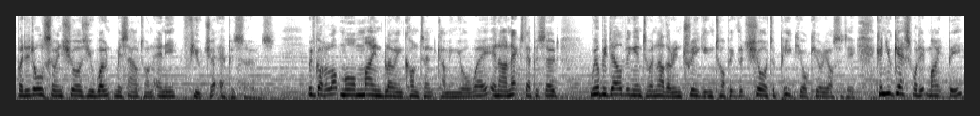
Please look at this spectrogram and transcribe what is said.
but it also ensures you won't miss out on any future episodes. We've got a lot more mind-blowing content coming your way. In our next episode, we'll be delving into another intriguing topic that's sure to pique your curiosity. Can you guess what it might be?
